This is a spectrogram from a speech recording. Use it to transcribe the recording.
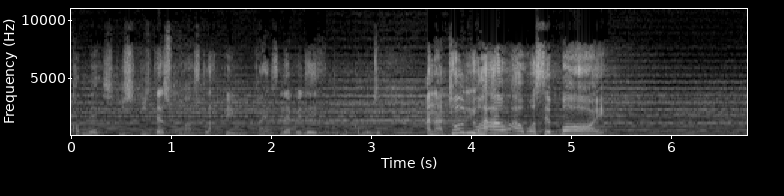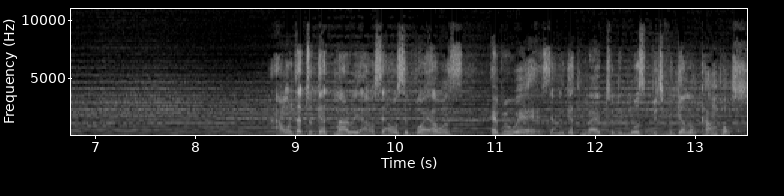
come here, use, use this woman, slap fighting every day. People coming to, and I told you how I was a boy. I wanted to get married. I was I was a boy. I was everywhere. I'm getting married to the most beautiful girl on campus.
